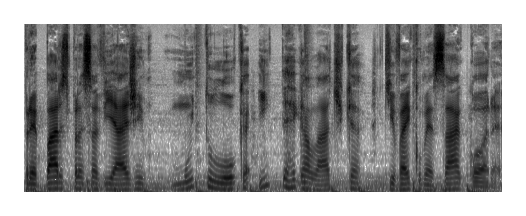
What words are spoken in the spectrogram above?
Prepare-se para essa viagem muito louca intergaláctica que vai começar agora.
